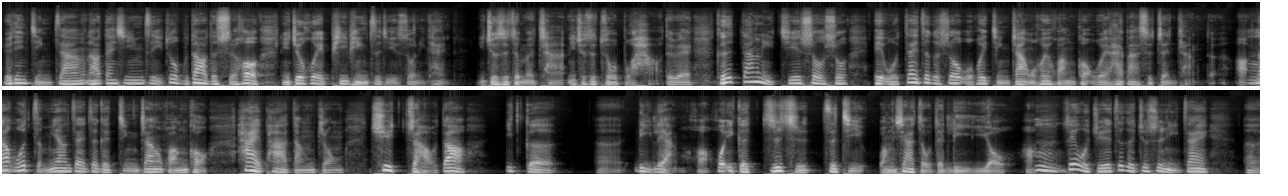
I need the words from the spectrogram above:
有点紧张，然后担心自己做不到的时候，你就会批评自己说：“你看，你就是这么差，你就是做不好，对不对？”可是当你接受说：“诶，我在这个时候我会紧张，我会惶恐，我也害怕，是正常的啊。”那我怎么样在这个紧张、惶恐、害怕当中去找到？一个呃力量哈，或一个支持自己往下走的理由哈，嗯，所以我觉得这个就是你在呃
